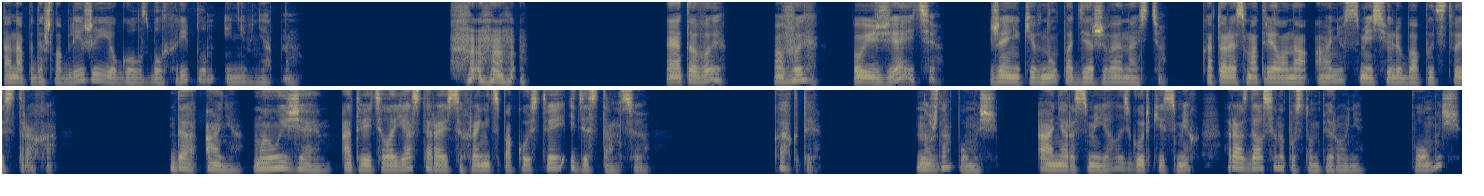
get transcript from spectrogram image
Она подошла ближе, ее голос был хриплым и невнятным. «Это вы? Вы уезжаете?» Женя кивнул, поддерживая Настю, которая смотрела на Аню с смесью любопытства и страха. «Да, Аня, мы уезжаем», — ответила я, стараясь сохранить спокойствие и дистанцию. «Как ты?» «Нужна помощь?» Аня рассмеялась, горький смех раздался на пустом перроне. «Помощь?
